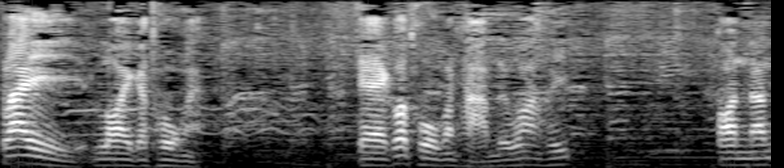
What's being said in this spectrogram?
ใกล้ลอยกระทงอะ แกก็โทรมาถามเลยว่าเฮ้ยตอนนั้น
